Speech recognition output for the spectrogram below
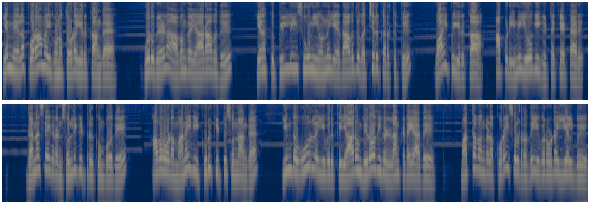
என் மேல பொறாமை குணத்தோட இருக்காங்க. ஒருவேளை அவங்க யாராவது எனக்கு பில்லி சூனியம்னு ஏதாவது வச்சிருக்கிறதுக்கு வாய்ப்பு இருக்கா? அப்படின்னு யோகி கிட்ட கேட்டாரு. தனசேகரன் சொல்லிக்கிட்டு இருக்கும்போதே அவரோட மனைவி குறுக்கிட்டு சொன்னாங்க இந்த ஊர்ல இவருக்கு யாரும் விரோதிகள்லாம் கிடையாது. மத்தவங்கள குறை சொல்றது இவரோட இயல்பு.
